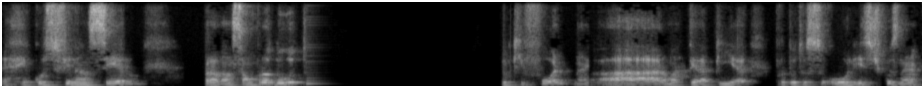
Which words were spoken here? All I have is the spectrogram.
É recurso financeiro para lançar um produto do que for, né? A aromaterapia, produtos holísticos, né?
